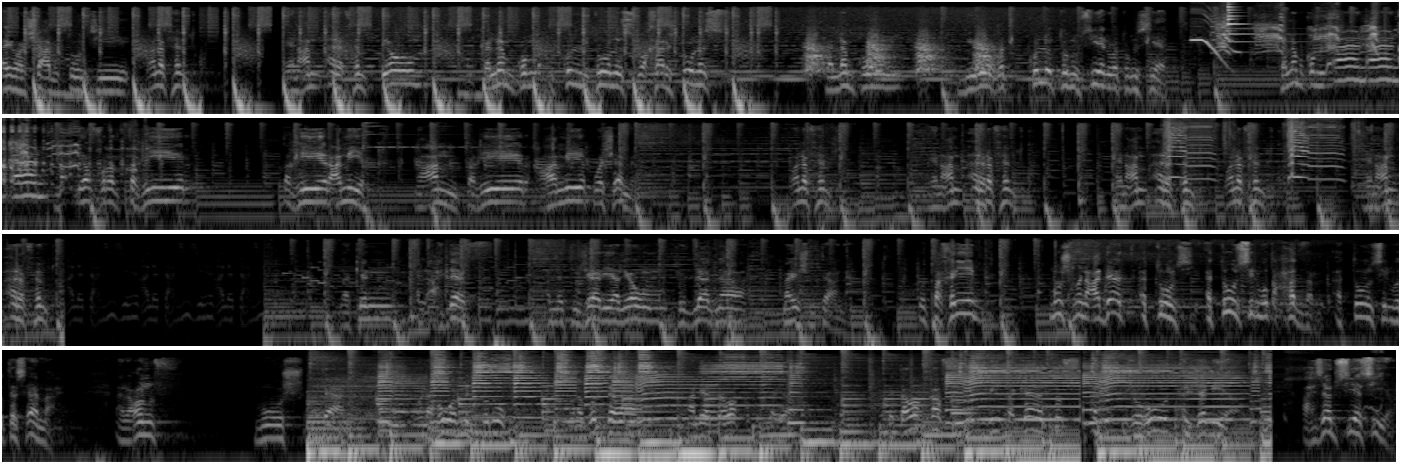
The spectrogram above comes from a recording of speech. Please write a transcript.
ايها الشعب التونسي أنا فهمتكم. يا نعم أنا فهمتكم اليوم كلمكم كل تونس وخارج تونس كلمكم بلغة كل التونسيين والتونسيات. كلمكم الآن الان الان يفرض تغيير تغيير عميق. نعم تغيير عميق وشامل. وأنا فهمتكم يا نعم أنا فهمتكم. يا نعم أنا فهمتكم وأنا فهمتكم. يا نعم أنا فهمتكم. على تعزيزها على تعزيزها. لكن الأحداث التي جارية اليوم في بلادنا ما هيش بتاعنا. والتخريب مش من عادات التونسي. التونسي المتحضر التونسي المتسامح. العنف مش بتاعنا. ولا هو من سلوكنا ولابد أن يتوقف التيار يتوقف بتكاتف جهود الجميع أحزاب سياسية.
